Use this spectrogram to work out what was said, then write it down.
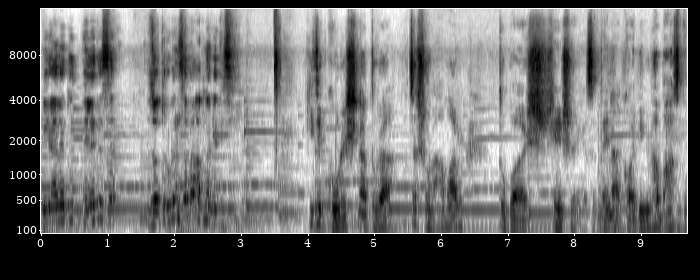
বিড়ালে দুধ ফেলে দিছে যতটুকু ছিল আপনাকে দিছি। কি যে করিস না তোরা? আচ্ছা শোন আমার তো বয়স শেষ হয়ে গেছে তাই না? কয়দিন বা বাঁচবো।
